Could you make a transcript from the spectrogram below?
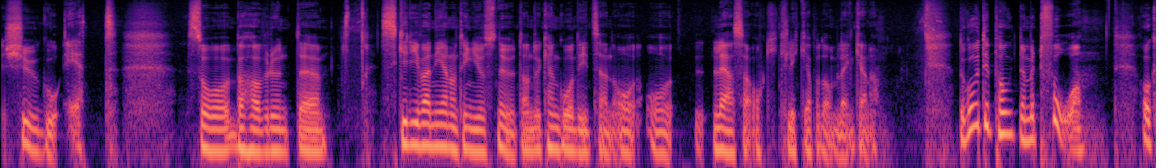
21. Så behöver du inte skriva ner någonting just nu utan du kan gå dit sen och, och läsa och klicka på de länkarna. Då går vi till punkt nummer två. Och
